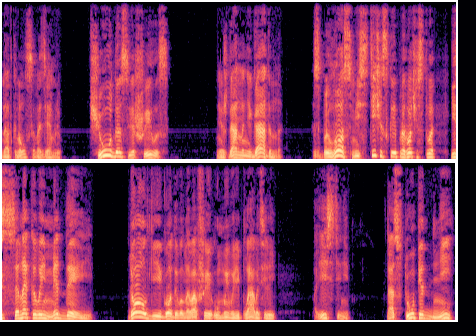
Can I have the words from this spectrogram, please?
наткнулся на землю. Чудо свершилось. Нежданно-негаданно сбылось мистическое пророчество из Сенековой Медеи, долгие годы волновавшие умы мореплавателей. Поистине, наступят дни,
